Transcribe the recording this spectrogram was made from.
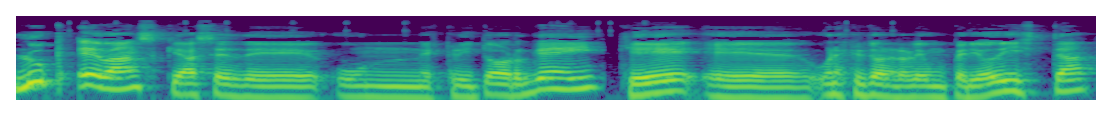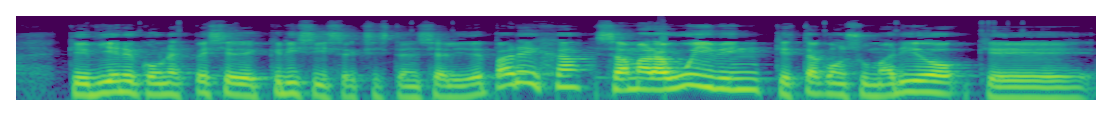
Luke Evans, que hace de un escritor gay, que eh, un escritor en realidad un periodista, que viene con una especie de crisis existencial y de pareja. Samara Weaving, que está con su marido, que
